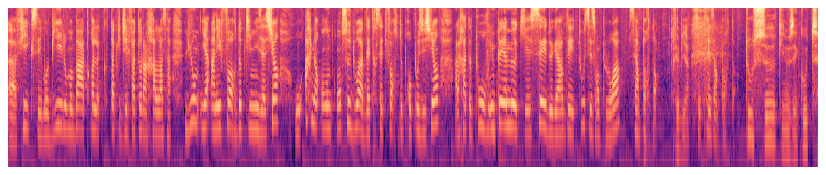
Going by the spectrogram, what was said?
euh, fixes et mobiles il y a un effort d'optimisation où on, se doit d'être cette force de proposition pour une PME qui essaie de garder tous ses emplois c'est important Très bien. C'est très important. Tous ceux qui nous écoutent,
